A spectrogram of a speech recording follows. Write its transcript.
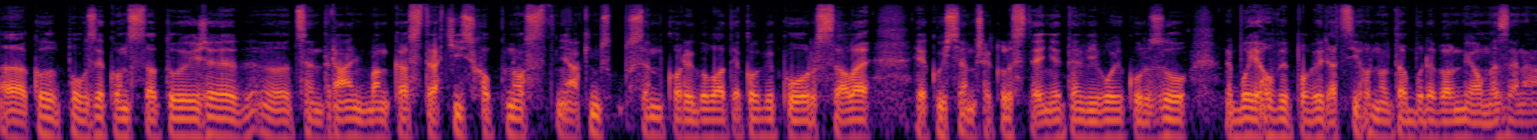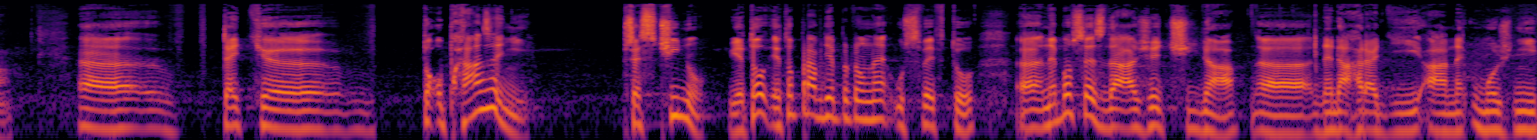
Eh, pouze konstatuji, že eh, centrální banka ztratí schopnost nějakým způsobem korigovat jakoby kurz, ale jak už jsem řekl, stejně ten vývoj kurzu nebo jeho vypovědací hodnota bude velmi omezená. Teď to obcházení přes Čínu. Je to, je to pravděpodobné u SWIFTu, eh, nebo se zdá, že Čína eh, nenahradí a neumožní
